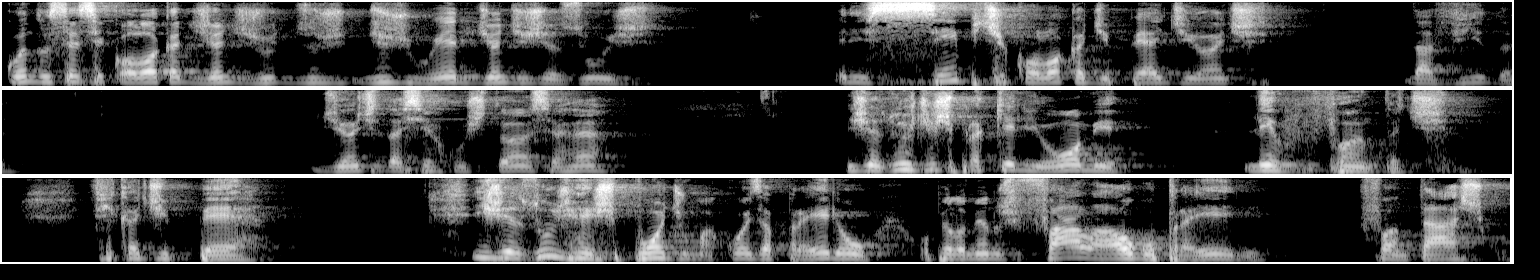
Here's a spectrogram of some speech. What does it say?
Quando você se coloca diante de, joelho diante de Jesus, ele sempre te coloca de pé diante da vida, diante das circunstâncias, né? E Jesus diz para aquele homem: levanta-te, fica de pé. E Jesus responde uma coisa para ele, ou, ou pelo menos fala algo para ele, fantástico.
